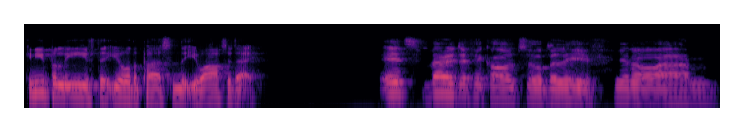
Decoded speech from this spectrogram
can you believe that you're the person that you are today? It's very difficult to believe. You know, um,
